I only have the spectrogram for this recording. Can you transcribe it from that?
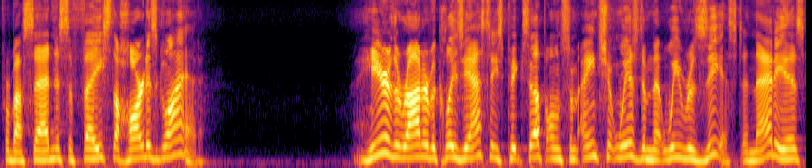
for by sadness of face the heart is glad. Here, the writer of Ecclesiastes picks up on some ancient wisdom that we resist, and that is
